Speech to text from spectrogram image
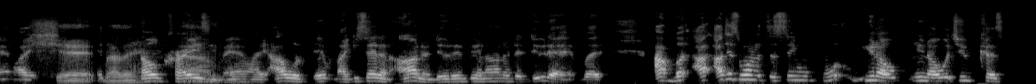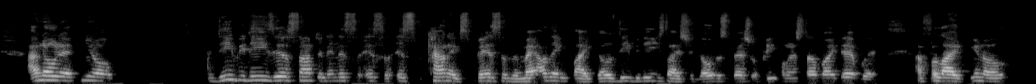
man. Like Shit, brother. so crazy, Um, man. Like I would, it, like you said, an honor, dude. It'd be an honor to do that. But I, but I, I just wanted to see, what, you know, you know, what you, because I know that you know, DVDs is something, and it's it's it's kind of expensive to make. I think like those DVDs like should go to special people and stuff like that. But I feel like you know,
